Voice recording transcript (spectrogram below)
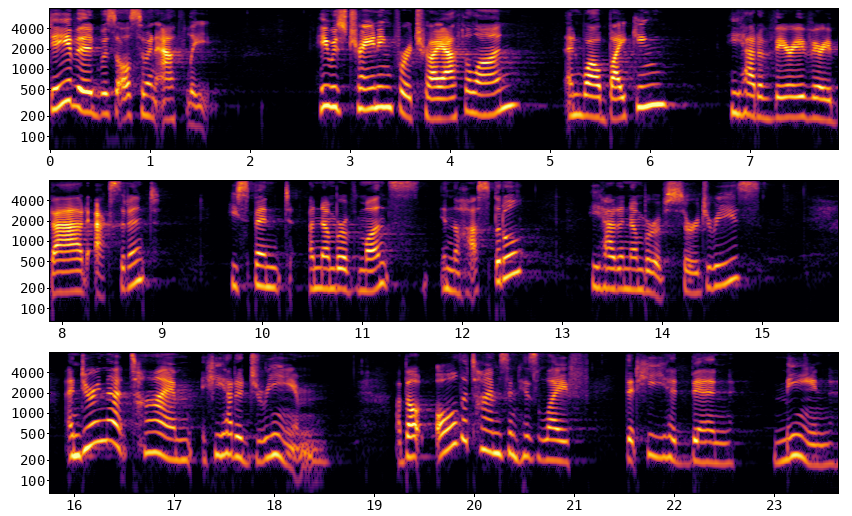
David was also an athlete. He was training for a triathlon, and while biking, he had a very, very bad accident. He spent a number of months in the hospital. He had a number of surgeries. And during that time, he had a dream about all the times in his life that he had been mean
